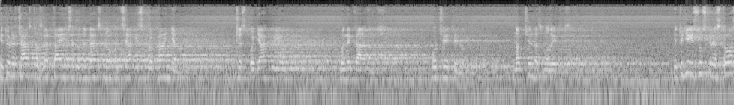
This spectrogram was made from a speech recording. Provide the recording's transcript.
і дуже часто звертається до Небесного Отця із проханням чи з подякою, вони кажуть, учителю, навчи нас молитися. І тоді Ісус Христос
